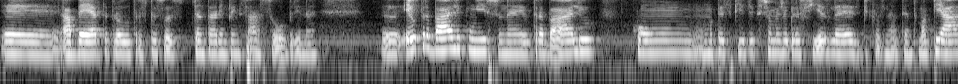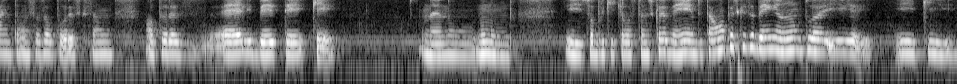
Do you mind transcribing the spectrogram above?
é, aberta para outras pessoas tentarem pensar sobre, né? É, eu trabalho com isso, né? Eu trabalho com uma pesquisa que se chama Geografias Lésbicas, né? Eu tento mapear, então, essas autoras que são autoras LBTQ, né, no, no mundo e sobre o que, que elas estão escrevendo e tal. Uma pesquisa bem ampla e, e que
